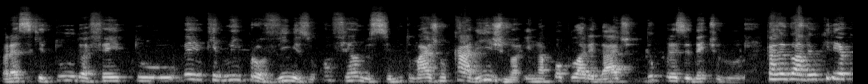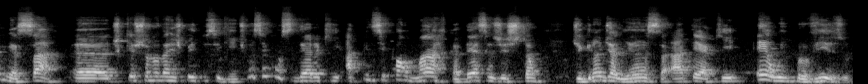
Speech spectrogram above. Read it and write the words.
Parece que tudo é feito meio que no improviso, confiando-se muito mais no carisma e na popularidade do presidente Lula. Carlos Eduardo, eu queria começar é, te questionando a respeito do seguinte: você considera que a principal marca dessa gestão de grande aliança até aqui é o improviso?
